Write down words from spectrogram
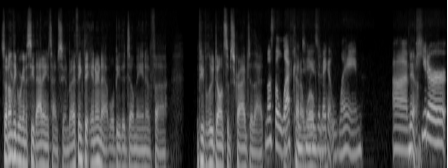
So I don't think we're going to see that anytime soon. But I think the internet will be the domain of uh, the people who don't subscribe to that. Unless the left kind of continues to make it lame. Um, Yeah. Peter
